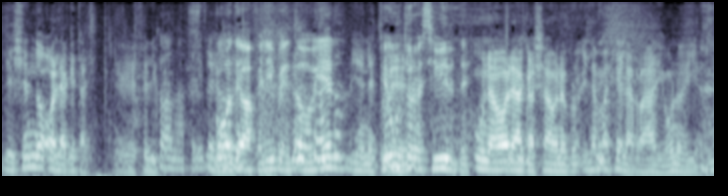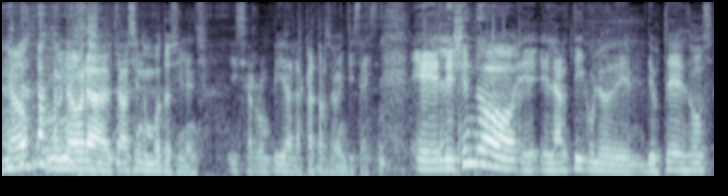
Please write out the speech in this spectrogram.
Leyendo, hola, ¿qué tal? Eh, Felipe. ¿Cómo andas, Felipe? ¿Cómo te va, Felipe? ¿Todo bien? Bien, Qué estuve- gusto recibirte. Una hora callado, no, pero es la magia de la radio, buenos días. No, una hora, estaba haciendo un voto de silencio y se rompía a las 14.26. Eh, leyendo eh, el artículo de, de ustedes dos,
